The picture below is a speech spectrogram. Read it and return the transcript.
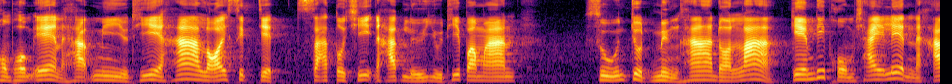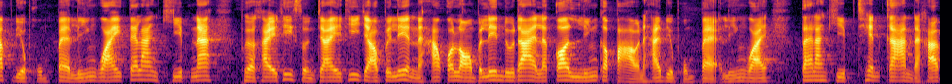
ของผมเองนะครับมีอยู่ที่ 517 ซาโตชินะครับหรืออยู่ที่ประมาณ 0.15 ดอลลาร์เกมที่ผมใช้เล่นนะครับ เดี๋ยวผมแปะลิงก์ไว้ใต้ล่างคลิปนะเผื่อใครที่สนใจที่จะเอาไปเล่นนะครับ ก็ลองไปเล่นดูได้แล้วก็ลิงก์กระเป๋านะครับเดี๋ยวผมแปะลิงก์ไว้ใต้ล่างคลิปเช่นกันนะครับ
